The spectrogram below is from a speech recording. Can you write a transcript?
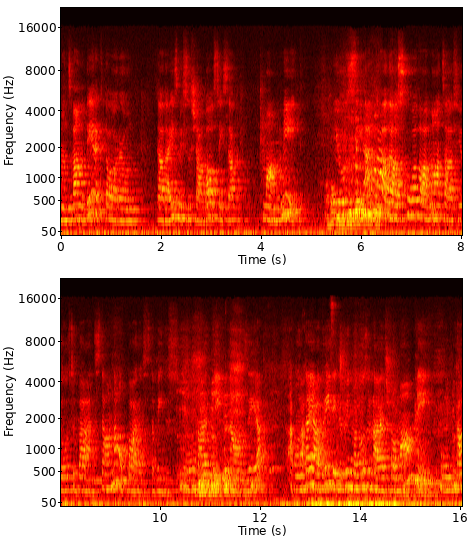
Man zvana direktore un tādā izmisušā balsī saka, mammīt, Jūs zināt, kādā skolā mācās jūsu bērns. Tā nav parasta vidusskola, tā ir gimnāzija. Un tajā brīdī, kad viņi man uzrunāja ar šo mammu, un kā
